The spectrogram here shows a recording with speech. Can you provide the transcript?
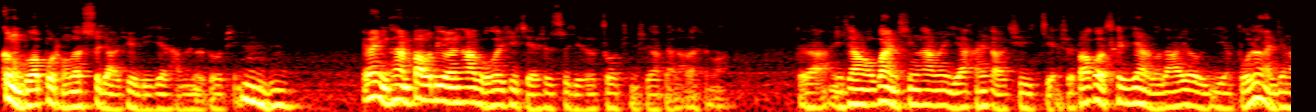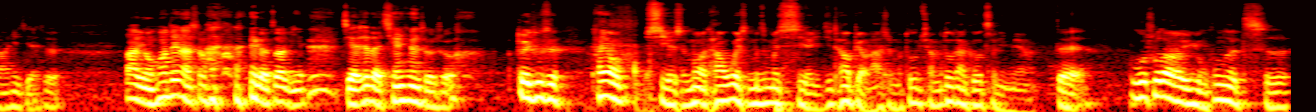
更多不同的视角去理解他们的作品。嗯嗯。因为你看鲍勃迪伦他不会去解释自己的作品是要表达了什么，对吧？你像万青他们也很少去解释，包括崔健、罗大佑也不是很经常去解释。啊，永丰真的是把那个作品解释的清清楚楚。对，就是他要写什么，他为什么这么写，以及他要表达什么，都全部都在歌词里面。对。不过说到永丰的词，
